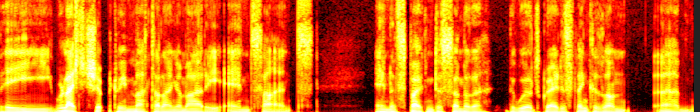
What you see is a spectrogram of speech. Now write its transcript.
the relationship between Mātauranga Māori and science. And I've spoken to some of the, the world's greatest thinkers on um,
